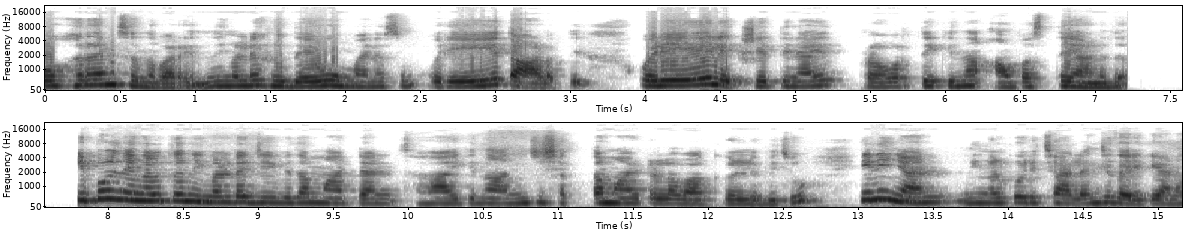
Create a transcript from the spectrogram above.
കൊഹറൻസ് എന്ന് പറയുന്നത്. നിങ്ങളുടെ ഹൃദയവും മനസ്സും ഒരേ താളത്തിൽ ഒരേ ലക്ഷ്യത്തിനായി പ്രവർത്തിക്കുന്ന അവസ്ഥയാണിത്. ഇപ്പോൾ നിങ്ങൾക്ക് നിങ്ങളുടെ ജീവിതം മാറ്റാൻ സഹായിക്കുന്ന അഞ്ച് ശക്തമായിട്ടുള്ള വാക്കുകൾ ലഭിച്ചു. ഇനി ഞാൻ നിങ്ങൾക്ക് ഒരു ചലഞ്ച് തരികയാണ്.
